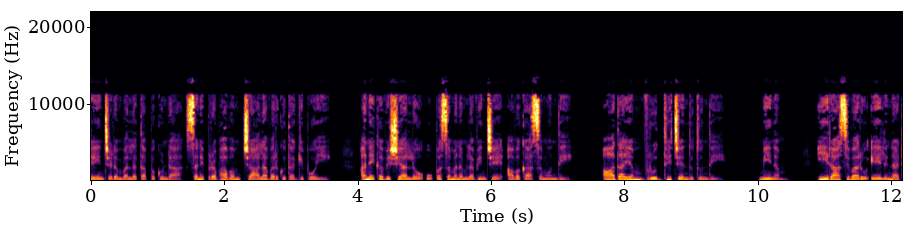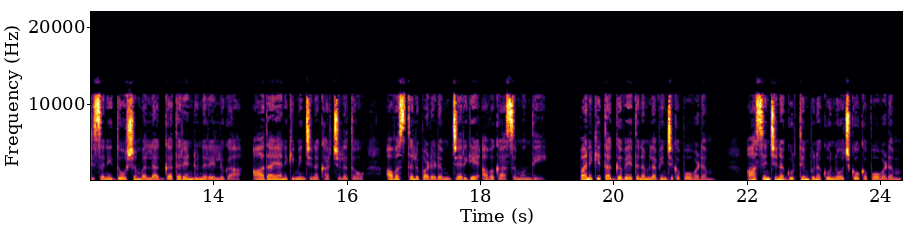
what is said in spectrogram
చేయించడం వల్ల తప్పకుండా శని ప్రభావం చాలా వరకు తగ్గిపోయి అనేక విషయాల్లో ఉపశమనం లభించే అవకాశముంది. ఆదాయం వృద్ధి చెందుతుంది. మీనం. ఈ రాశివారు ఏలినాటి శని దోషం వల్ల గత రెండున్నరేళ్ళుగా ఆదాయానికి మించిన ఖర్చులతో అవస్థలు పడడం జరిగే అవకాశముంది. పనికి తగ్గ వేతనం లభించకపోవడం ఆశించిన గుర్తింపునకు నోచుకోకపోవడం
